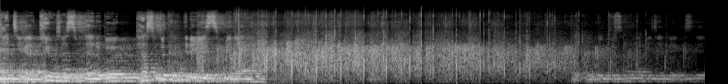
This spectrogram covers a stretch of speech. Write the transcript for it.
반지가 끼워졌습니다. 여러분 박수 부탁드리겠습니다. 네, 우리 두 사람이 이제 증거-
